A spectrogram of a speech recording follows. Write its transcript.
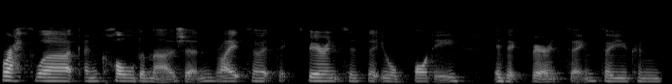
breath work and cold immersion, right? So it's experiences that your body is experiencing. So you can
